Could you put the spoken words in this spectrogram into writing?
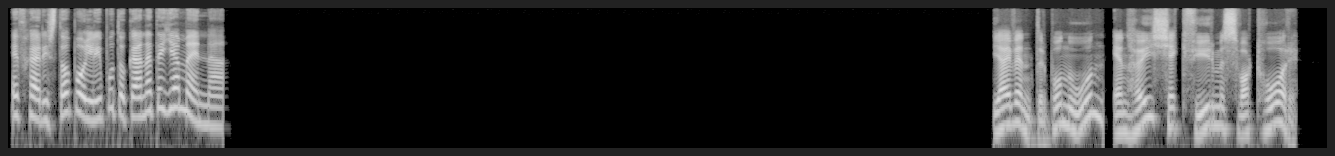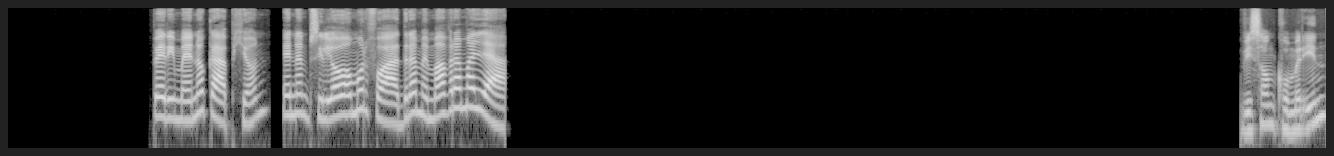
ευχαριστώ πολύ που το κάνατε για μένα. Jeg venter på noen, en høy, kjekk fyr med svart hår. Περιμένω κάποιον, έναν ψηλό όμορφο άντρα με μαύρα μαλλιά. Hvis han kommer inn,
